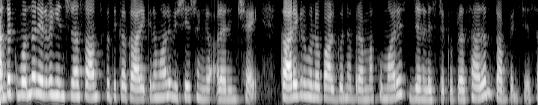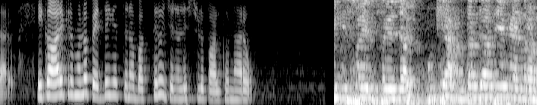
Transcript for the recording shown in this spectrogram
అంతకుముందు నిర్వహించిన సాంస్కృతిక కార్యక్రమాలు విశేషంగా అలరించాయి. కార్యక్రమంలో పాల్గొన్న బ్రహ్మకుమారిస్ జర్నలిస్టుకు ప్రసాదం పంపిణీ చేశారు. ఈ కార్యక్రమంలో పెద్ద ఎత్తున భక్తులు జర్నలిస్టులు పాల్గొన్నారు. ముఖ్య అంతర్జాతీయ కేంద్రం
